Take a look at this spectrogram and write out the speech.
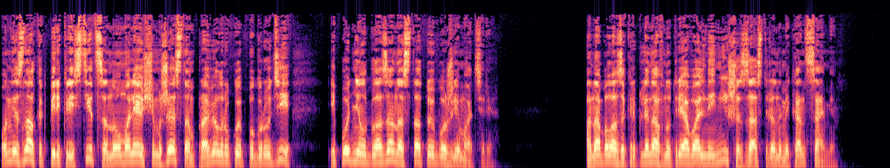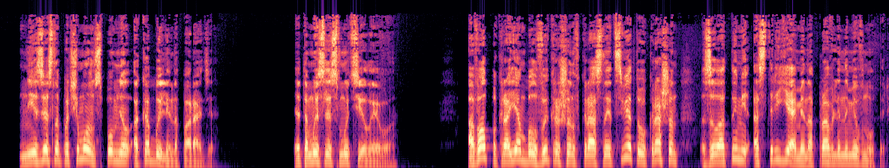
Он не знал, как перекреститься, но умоляющим жестом провел рукой по груди и поднял глаза на статую Божьей Матери. Она была закреплена внутри овальной ниши с заостренными концами. Неизвестно, почему он вспомнил о кобыле на параде. Эта мысль смутила его. Овал по краям был выкрашен в красный цвет и украшен золотыми остриями, направленными внутрь.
